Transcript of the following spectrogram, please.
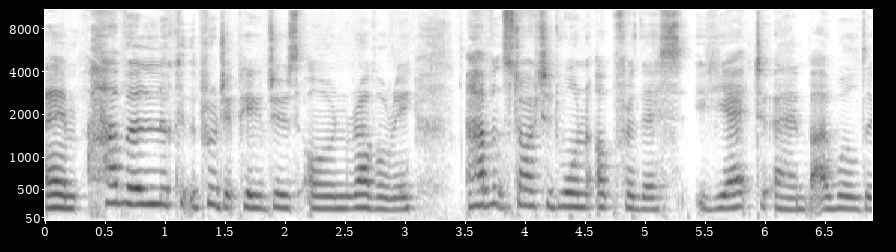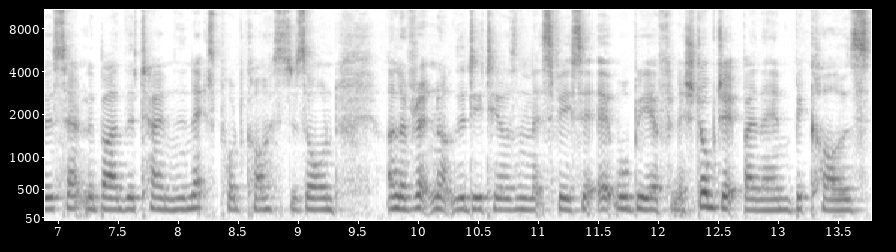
Um, have a look at the project pages on Ravelry. I haven't started one up for this yet, um, but I will do certainly by the time the next podcast is on. I'll have written up the details, and let's face it, it will be a finished object by then because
